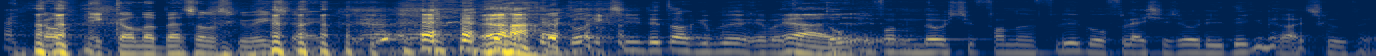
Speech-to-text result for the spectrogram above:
Ik kan, ik kan daar best wel eens geweest zijn. ik zie dit al gebeuren met Ja, een dopje eh, van een doosje van een vlugelflesje zo die dingen eruit schroeven.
